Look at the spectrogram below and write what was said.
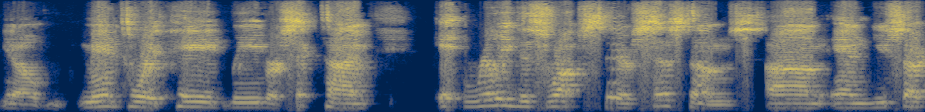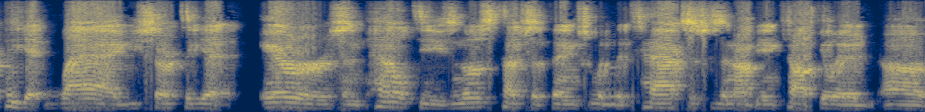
you know mandatory paid leave or sick time, it really disrupts their systems, um, and you start to get lag. You start to get errors and penalties and those types of things with the taxes because they're not being calculated, uh,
